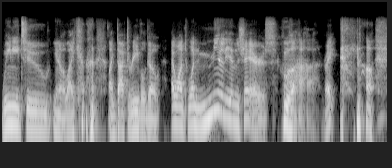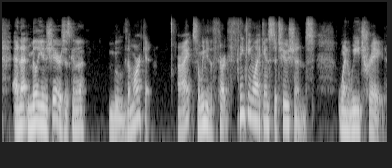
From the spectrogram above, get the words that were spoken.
We need to, you know, like like Dr. Evil go, I want 1 million shares. right? and that million shares is going to move the market. All right? So we need to start thinking like institutions when we trade.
